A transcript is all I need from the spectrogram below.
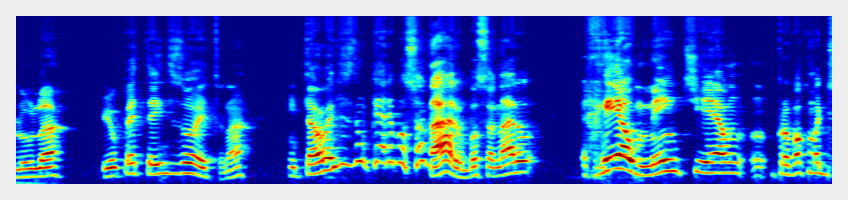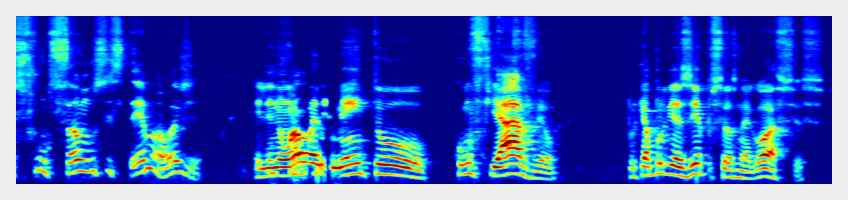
Lula e o PT em 18, né? Então, eles não querem Bolsonaro. O Bolsonaro realmente é um, um, provoca uma disfunção no sistema hoje. Ele não é um elemento confiável, porque a burguesia, para os seus negócios,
